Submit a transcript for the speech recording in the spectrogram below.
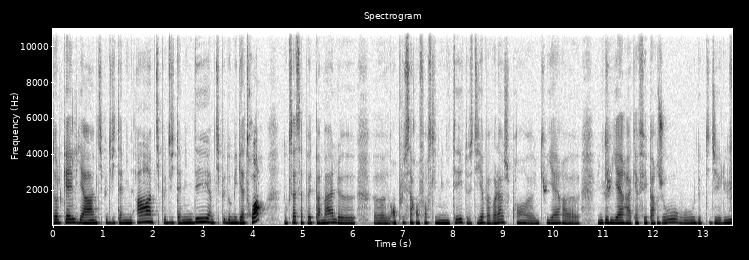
dans lequel il y a un petit peu de vitamine A, un petit peu de vitamine D, un petit peu d'oméga 3. Donc ça, ça peut être pas mal. Euh, euh, en plus, ça renforce l'immunité de se dire, bah voilà, je prends euh, une cuillère, une mmh. cuillère à café par jour ou de petites gélules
